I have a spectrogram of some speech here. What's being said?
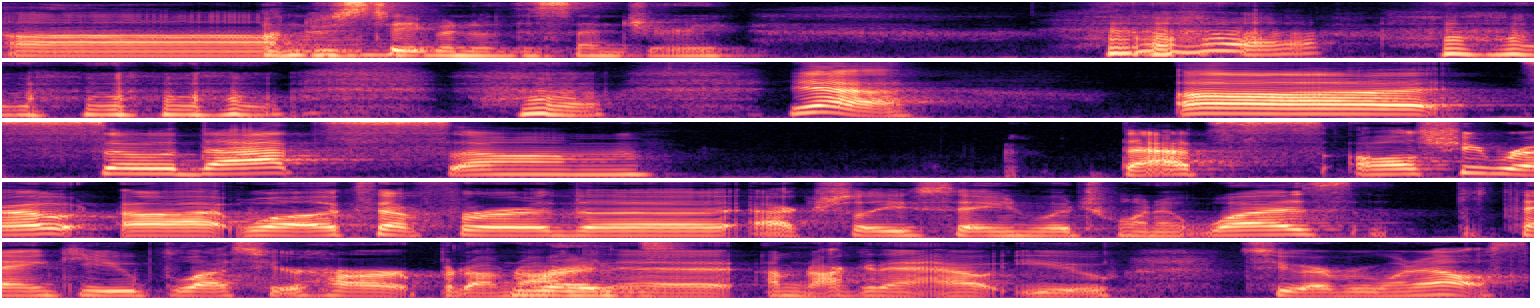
Understatement of the century. yeah. Uh, so that's um, that's all she wrote. Uh, well, except for the actually saying which one it was. Thank you, bless your heart, but I'm not Right. gonna I'm not gonna out you to everyone else.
